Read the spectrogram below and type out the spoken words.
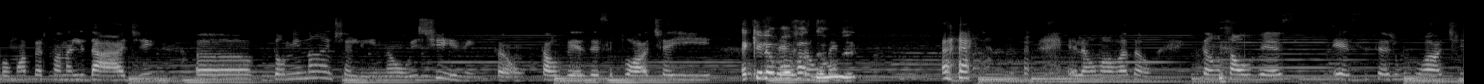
Como a personalidade ah, dominante ali, não o Steven. Então, talvez esse plot aí É que ele é um malvadão, um- né? ele é um malvadão. Então, talvez esse seja um plot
